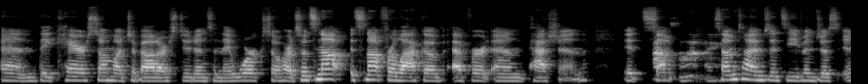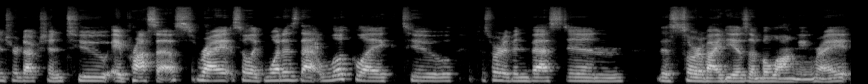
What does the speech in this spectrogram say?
and they care so much about our students and they work so hard. So it's not it's not for lack of effort and passion. It's some sometimes it's even just introduction to a process right so like what does that look like to to sort of invest in this sort of ideas of belonging right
